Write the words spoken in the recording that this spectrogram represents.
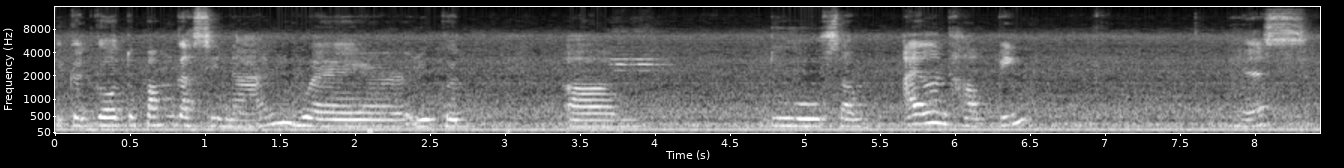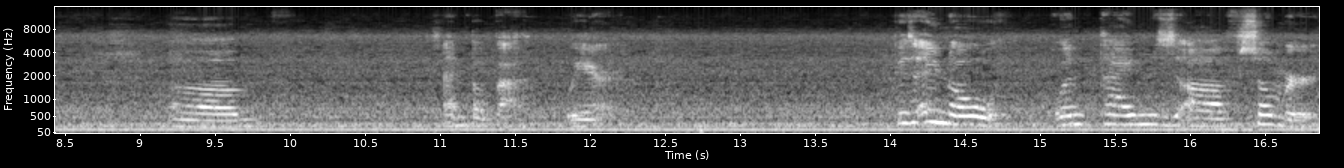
You could go to Pangasinan where you could um, do some island hopping. Yes. Um? Where? Because I know when times of summer,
